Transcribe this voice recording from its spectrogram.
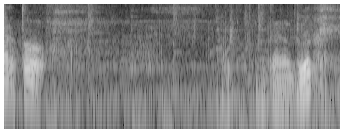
タルトガーリッ。ク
